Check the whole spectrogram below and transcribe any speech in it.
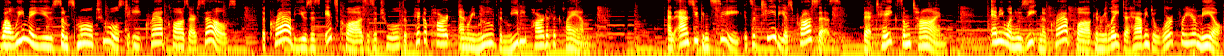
While we may use some small tools to eat crab claws ourselves, the crab uses its claws as a tool to pick apart and remove the meaty part of the clam. And as you can see, it's a tedious process that takes some time. Anyone who's eaten a crab claw can relate to having to work for your meal.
